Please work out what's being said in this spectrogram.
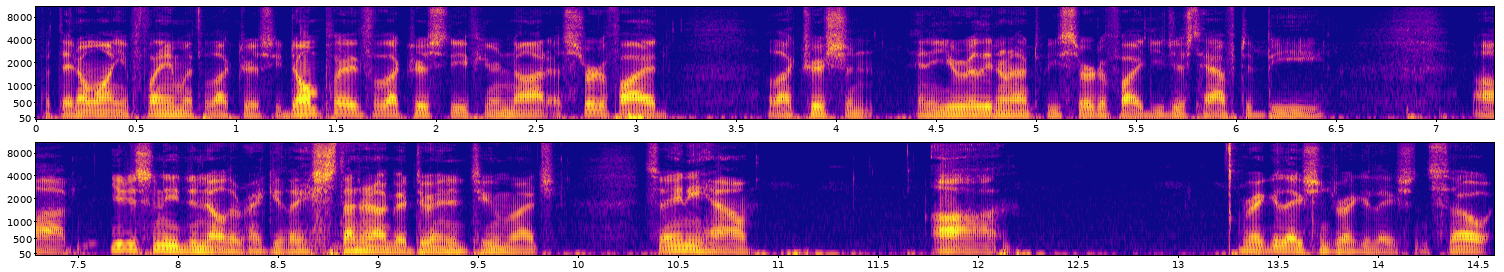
But they don't want you playing with electricity. Don't play with electricity if you're not a certified electrician. And you really don't have to be certified, you just have to be, uh, you just need to know the regulations. I'm not going to do it too much. So anyhow, uh, regulations, regulations. So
